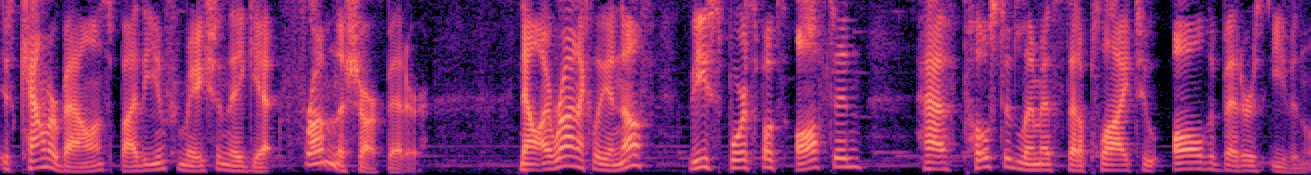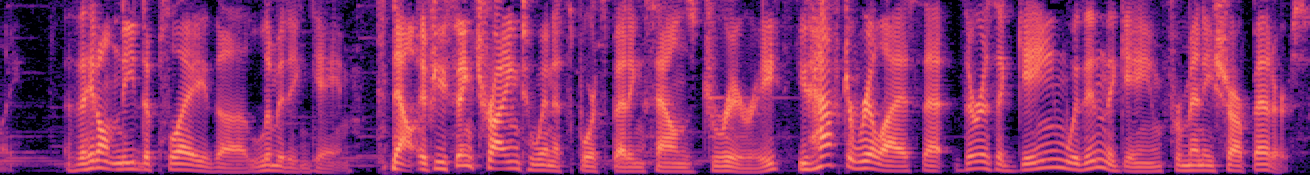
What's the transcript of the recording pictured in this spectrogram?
is counterbalanced by the information they get from the sharp bettor. Now, ironically enough, these sportsbooks often have posted limits that apply to all the bettors evenly. They don't need to play the limiting game. Now, if you think trying to win at sports betting sounds dreary, you have to realize that there is a game within the game for many sharp bettors.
